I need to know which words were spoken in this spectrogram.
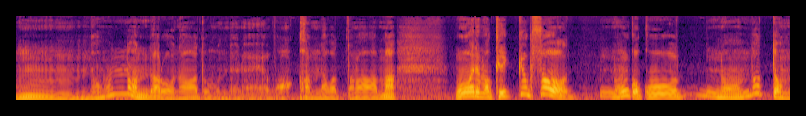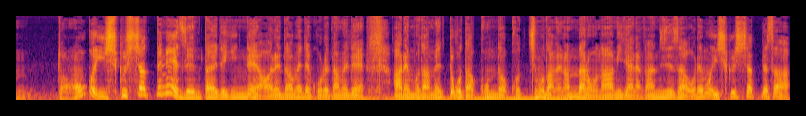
うーん、何なんだろうなと思うんだよね。わかんなかったなまあ、もうでも結局さ、なんかこう、なんだったんなんか萎縮しちゃってね、全体的にね、あれダメでこれダメで、あれもダメってことは今度はこっちもダメなんだろうな、みたいな感じでさ、俺も萎縮しちゃってさ、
